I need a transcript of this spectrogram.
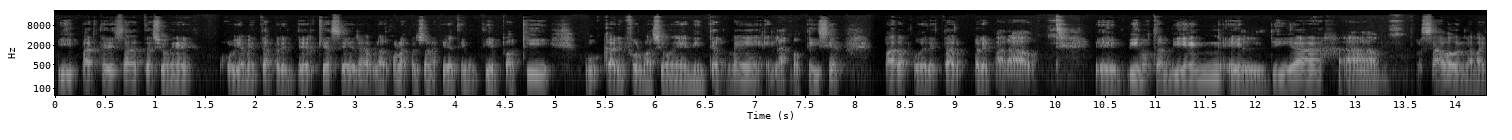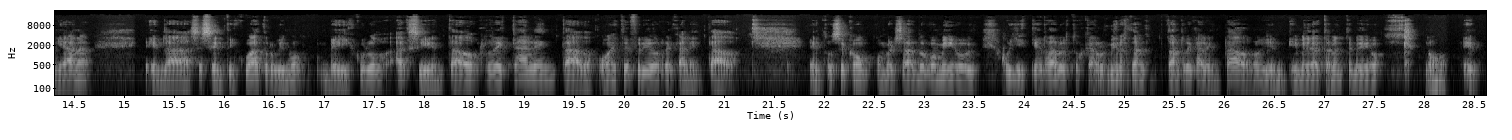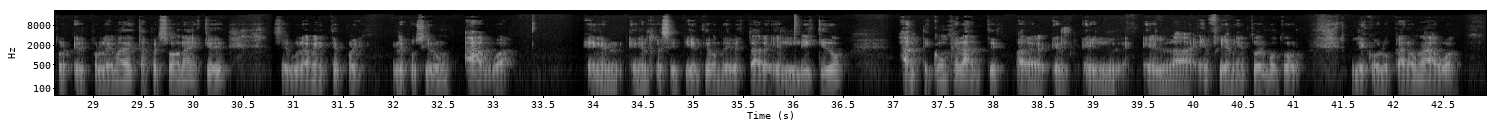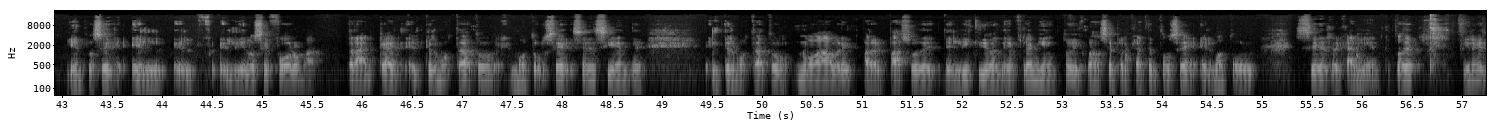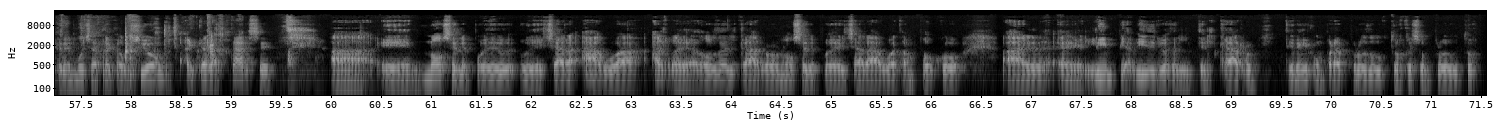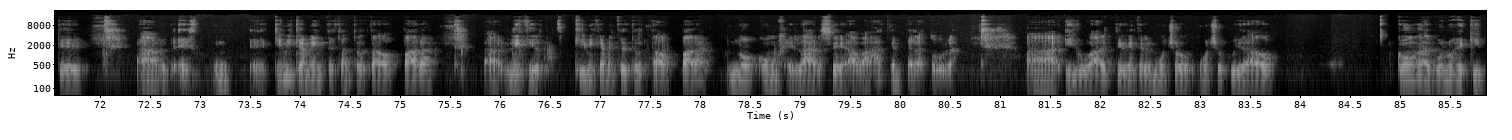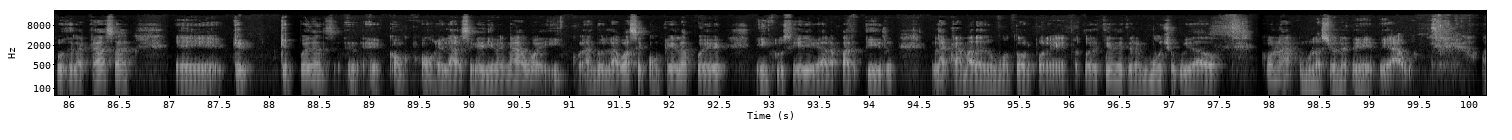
y parte de esa adaptación es obviamente aprender qué hacer, hablar con las personas que ya tienen tiempo aquí, buscar información en Internet, en las noticias, para poder estar preparado. Eh, vimos también el día ah, sábado en la mañana, en la 64, vimos vehículos accidentados, recalentados, con este frío recalentado. Entonces, conversando conmigo, oye, qué raro, estos carros, mira, están, recalentados, ¿no? Y inmediatamente me dijo, no, el, problema de estas personas es que seguramente, pues, le pusieron agua en el recipiente donde debe estar el líquido anticongelante para el, el, el, enfriamiento del motor, le colocaron agua y entonces el, hielo se forma, tranca el, termostato, el motor se, se enciende el termostato no abre para el paso de, líquido de enfriamiento y cuando se percata entonces el motor se recalienta. Entonces tiene que tener mucha precaución, hay que adaptarse, ah, eh, no se le puede echar agua alrededor del carro, no se le puede echar agua tampoco al eh, limpia del, carro, tiene que comprar productos que son productos que ah, eh, químicamente están tratados para, ah, líquidos químicamente tratados para no congelarse a bajas temperaturas. Ah, igual tiene que tener mucho, mucho cuidado con algunos equipos de la casa eh, que, que, puedan eh, congelarse, que lleven agua y cuando el agua se congela puede inclusive llegar a partir la cámara de un motor, por ejemplo. Entonces tiene que tener mucho cuidado con las acumulaciones de agua.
